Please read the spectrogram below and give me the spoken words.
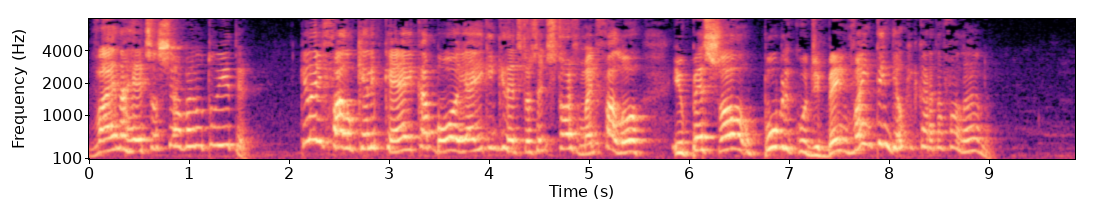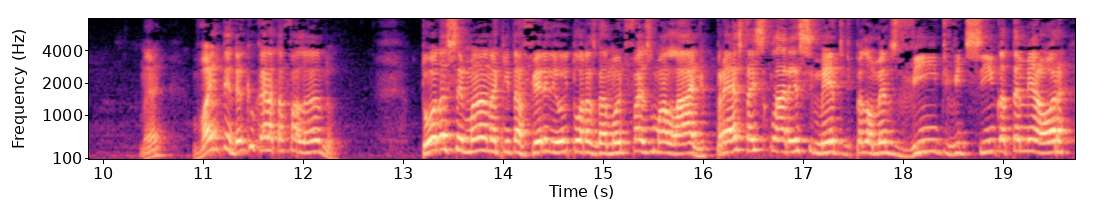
vai na rede social, vai no Twitter. Que ele fala o que ele quer e acabou. E aí quem quiser distorcer, distorce. Mas ele falou. E o pessoal, o público de bem, vai entender o que o cara tá falando. Né? Vai entender o que o cara tá falando. Toda semana, quinta-feira, ele 8 horas da noite faz uma live. Presta esclarecimento de pelo menos 20, 25 até meia hora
